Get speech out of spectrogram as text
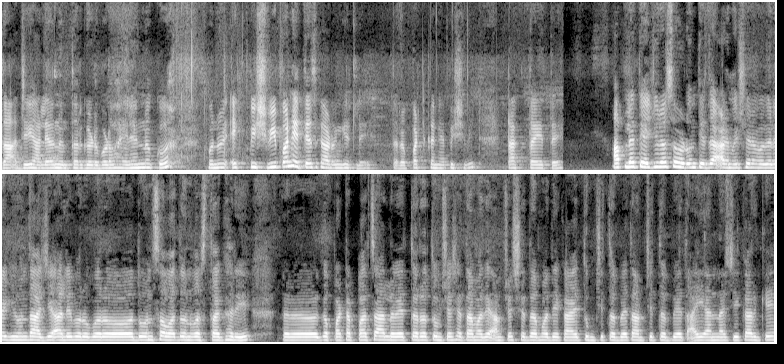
दाजी आल्यानंतर गडबड व्हायला नको. म्हणून एक पिशवी पण येतेच काढून घेतले. तर पटकन ह्या पिशवीत टाकता येते. आपल्या तेजूला सोडून तिचं ॲडमिशन वगैरे घेऊन दाजी आले बरोबर दोन सव्वा दोन वाजता घरी. तर गप्पा टप्पा चालू आहे तर तुमच्या शेतामध्ये आमच्या शेतामध्ये काय? तुमची तब्येत आमची तब्येत आई अन्नाची कारण की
